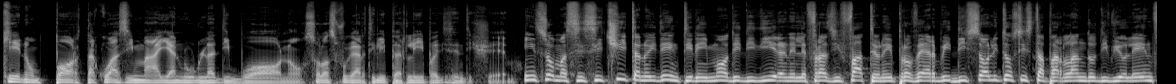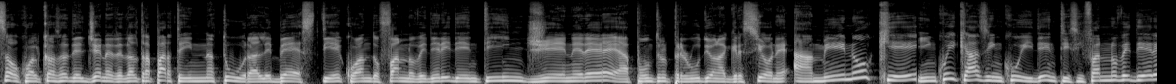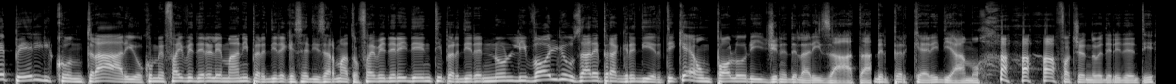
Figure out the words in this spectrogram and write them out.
che non porta quasi mai a nulla di buono. Solo a sfogarti lì per lì poi ti senti scemo. Insomma se si citano i denti nei modi di dire nelle frasi fatte o nei proverbi di solito si sta parlando di violenza o qualcosa del genere. D'altra parte in natura le bestie quando quando fanno vedere i denti in genere è appunto il preludio a un'aggressione, a meno che in quei casi in cui i denti si fanno vedere per il contrario, come fai vedere le mani per dire che sei disarmato, fai vedere i denti per dire non li voglio usare per aggredirti, che è un po' l'origine della risata, del perché ridiamo facendo vedere i denti.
